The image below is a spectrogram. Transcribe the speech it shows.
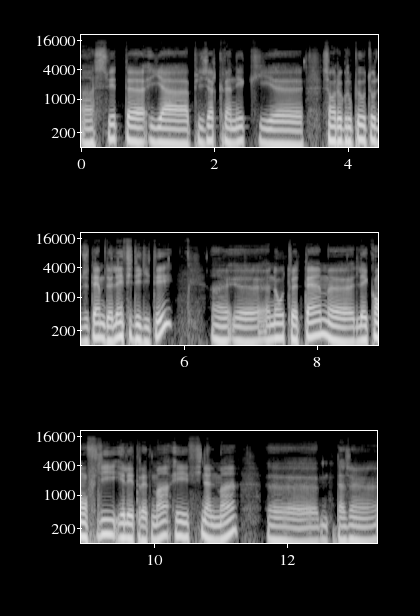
Ensuite, euh, il y a plusieurs chroniques qui euh, sont regroupées autour du thème de l'infidélité. Euh, un, autre thème, euh, les conflits et les traitements. Et finalement, euh, dans un,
